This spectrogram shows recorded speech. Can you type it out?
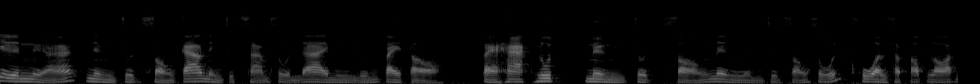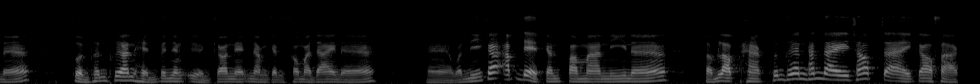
ยืนเหนือ 1.29 1.30 ได้มีลุ้นไปต่อ แต่หากหลุด 1.21 1.20 ควร stop loss นะ ส่วนเพื่อนๆเห็นเป็นอย่างอื่นก็แนะนำกันเข้ามาได้นะ วันนี้ก็อัปเดตกันประมาณนี้นะ สำหรับหากเพื่อนๆท่านใดชอบใจก็ฝาก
